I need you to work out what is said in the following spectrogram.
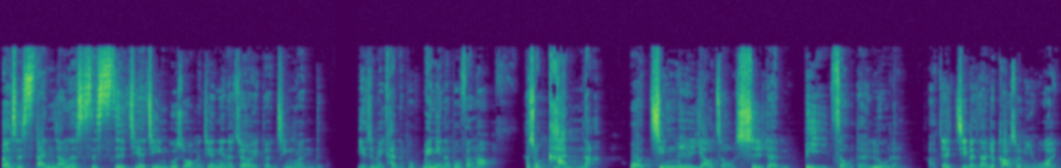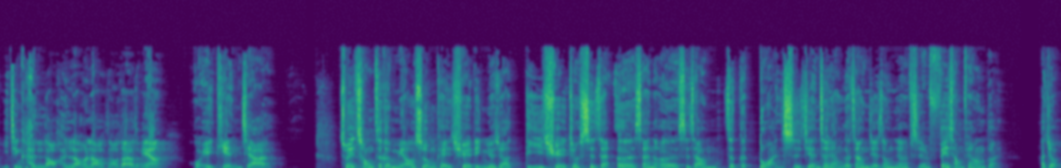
二十三章的十四节进一步说，我们今天念的最后一段经文的也是没看的部、没念的部分。哈，他说：“看呐，我今日要走世人必走的路了。”好，这基本上就告诉你，我已经很老、很老、很老，老到要怎么样回天家了。所以从这个描述，我们可以确定，约书亚的确就是在二十三到二十四章这个短时间，这两个章节中间的时间非常非常短，他就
